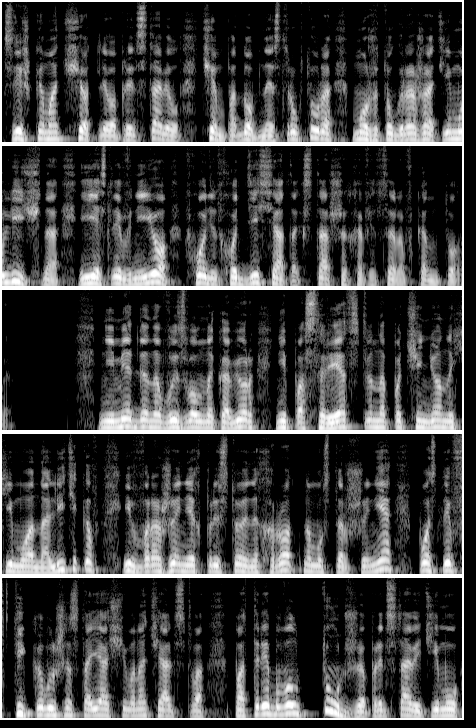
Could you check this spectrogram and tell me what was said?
Слишком отчетливо представил, чем подобная структура может угрожать ему лично, если в нее входит хоть десяток старших офицеров конторы. Немедленно вызвал на ковер непосредственно подчиненных ему аналитиков и в выражениях пристойных ротному старшине после втыка вышестоящего начальства потребовал тут же представить ему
